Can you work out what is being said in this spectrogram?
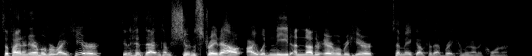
So if I had an air mover right here, it's going to hit that and come shooting straight out. I would need another air mover here to make up for that break coming around the corner.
